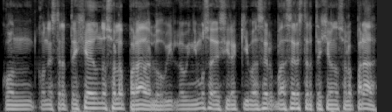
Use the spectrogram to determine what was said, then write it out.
con, estrategia de una sola parada. Lo, lo, vinimos a decir aquí, va a, ser, va a ser estrategia de una sola parada.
